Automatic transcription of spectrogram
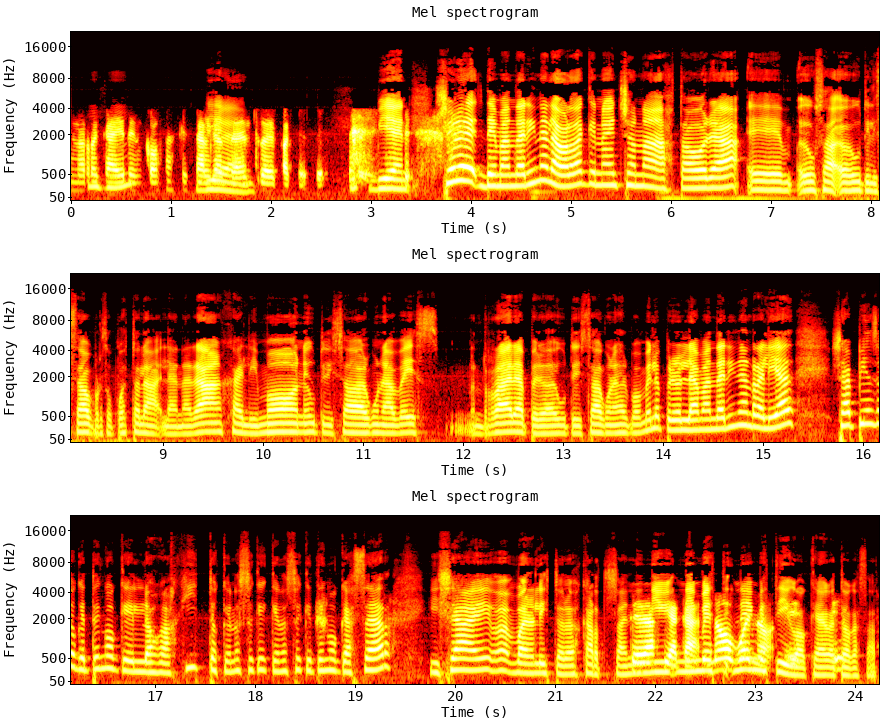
Y no recaer en cosas que salgan de dentro de paquetes. Bien, yo de mandarina la verdad que no he hecho nada hasta ahora. Eh, he, utilizado, por supuesto, la, la, naranja, el limón, he utilizado alguna vez rara, pero he utilizado algunas del pomelo, pero la mandarina en realidad ya pienso que tengo que los gajitos, que no sé qué, que no sé qué tengo que hacer y ya, hay, ah, bueno, listo, lo descarto, o ni, investigo qué tengo que hacer.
